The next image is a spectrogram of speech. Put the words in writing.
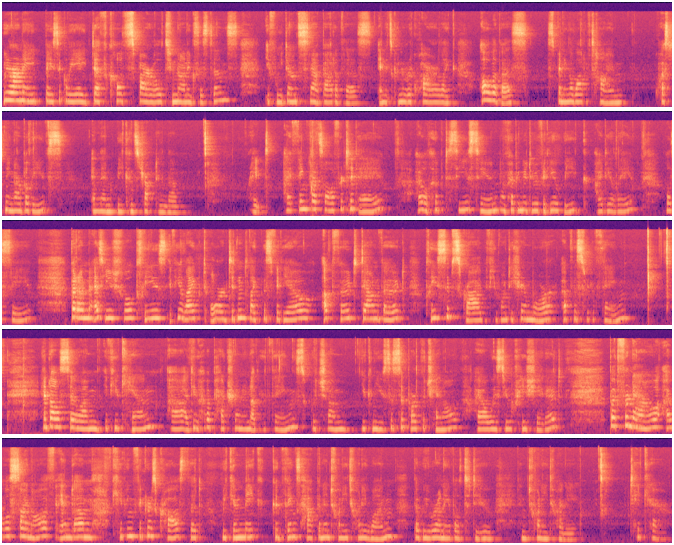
We are on a basically a death cult spiral to non-existence if we don't snap out of this. And it's going to require like all of us spending a lot of time questioning our beliefs and then reconstructing them. Right. I think that's all for today I will hope to see you soon. I'm hoping to do a video a week, ideally. We'll see. But um, as usual, please, if you liked or didn't like this video, upvote, downvote. Please subscribe if you want to hear more of this sort of thing. And also, um, if you can, uh, I do have a Patreon and other things, which um, you can use to support the channel. I always do appreciate it. But for now, I will sign off and um, keeping fingers crossed that we can make good things happen in 2021 that we were unable to do in 2020. Take care.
